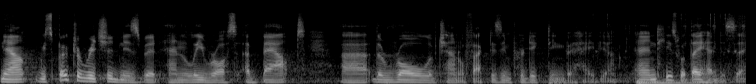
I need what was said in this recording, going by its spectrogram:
Now, we spoke to Richard Nisbett and Lee Ross about uh, the role of channel factors in predicting behavior. And here's what they had to say.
